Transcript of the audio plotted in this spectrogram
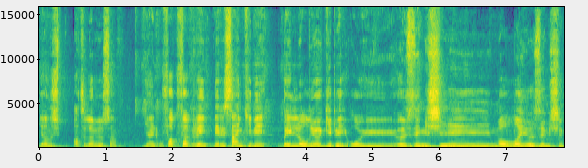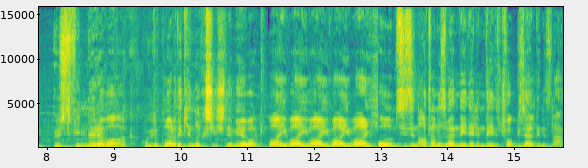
Yanlış hatırlamıyorsam. Yani ufak ufak renkleri sanki bir belli oluyor gibi. Oy özlemişim. Vallahi özlemişim. Üst finlere bak. Kuyruklardaki nakış işlemeye bak. Vay vay vay vay vay. Oğlum sizin atanız bendeydi elimdeydi. Çok güzeldiniz lan.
